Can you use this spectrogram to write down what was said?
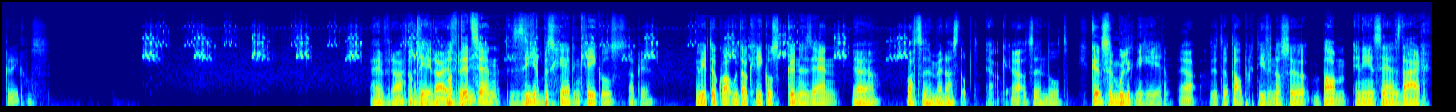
Krekels. Hij vraagt. Oké, okay, maar dit zijn zeer bescheiden krekels. Oké. Je weet ook wel hoe dat krekels kunnen zijn. Ja, ja. Wacht, ze zijn bijna stopt. Ja, oké. Ja, het zijn dood. Je kunt ze moeilijk negeren. Ja. Je zit er het operatief als ze bam, ineens zijn ze daar.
